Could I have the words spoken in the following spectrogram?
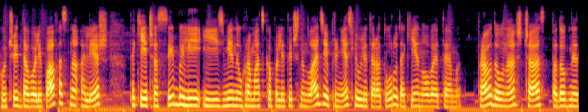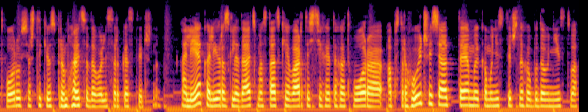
гучыць даволі пафасна але ж такія часы былі і змены ў грамадска-палітычным ладзе прынеслі ў літаратуру такія новыя тэмы. Праўда, у наш час падобныя творы ўсё ж такі ўспрымаюцца даволі саркастычна. Але калі разглядаць мастацкія вартасці гэтага твора, абстрагуючыся ад тэмы камуністычнага будаўніцтва,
